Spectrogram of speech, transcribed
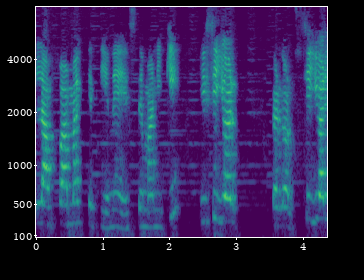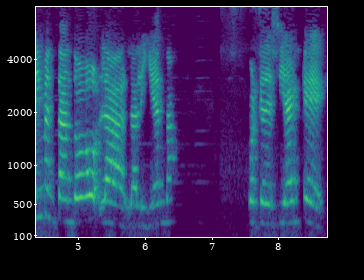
la fama que tiene este maniquí. Y siguió, perdón, siguió alimentando la, la leyenda porque decían que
